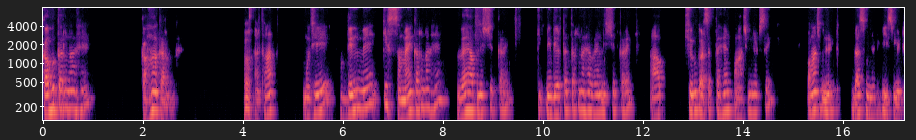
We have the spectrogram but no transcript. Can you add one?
कब करना है कहाँ करना है? अर्थात मुझे दिन में किस समय करना है वह आप निश्चित करें। कितनी देर तक करना है वह निश्चित करें। आप शुरू कर सकते हैं पाँच मिनट से। पाँच मिनट दस मिनट बीस मिनट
